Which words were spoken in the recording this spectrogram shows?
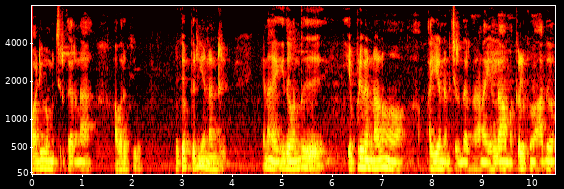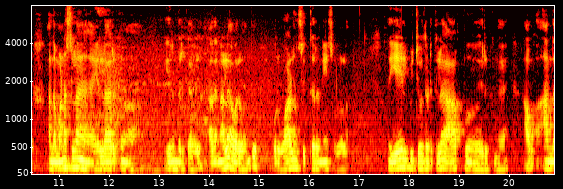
வடிவமைச்சிருக்காருன்னா அவருக்கு மிகப்பெரிய நன்றி. ஏன்னா இதை வந்து எப்படி வேணாலும் ஐயா நினச்சிருந்தாரு ஆனால் எல்லா மக்களுக்கும் அது அந்த மனசுலாம் எல்லாருக்கும் இருந்திருக்காரு. அதனால் அவரை வந்து ஒரு வாழும் சித்தரனே சொல்லலாம். இந்த ஏஎல்பி ஜோதிடத்தில் ஆப்பு இருக்குங்க. அவ் அந்த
